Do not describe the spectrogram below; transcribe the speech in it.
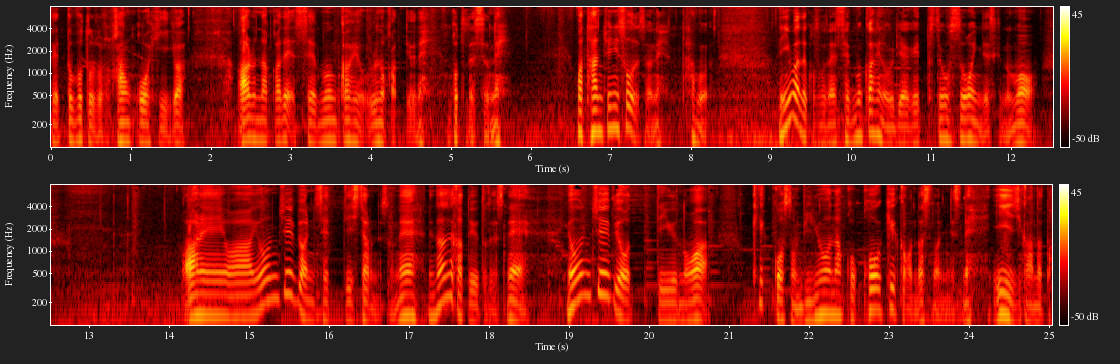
ペットボトルとか缶コーヒーがある中でセブンカフェを売るのかっていうね、ことですよね。まあ単純にそうですよね。多分。今でこそね、セブンカフェの売り上げとてもすごいんですけども、あれは40秒に設定してあるんですよね。でなぜかというとですね、40秒っていうのは結構その微妙なこう高級感を出すのにですね、いい時間だと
